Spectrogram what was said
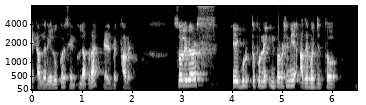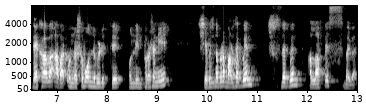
এক হাজার রিয়েলের উপরে সেন্ড করলে আপনারা ক্যাশব্যাক পাবেন। সো লিভার্স এই গুরুত্বপূর্ণ ইনফরমেশন নিয়ে আজ পর্যন্ত দেখা হবে, আবার অন্য সময় অন্য ভিডিওতে অন্য ইনফরমেশন নিয়ে। সে পর্যন্ত আপনারা ভালো থাকবেন, সুস্থ থাকবেন, আল্লাহ হাফেজ বাই বাই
